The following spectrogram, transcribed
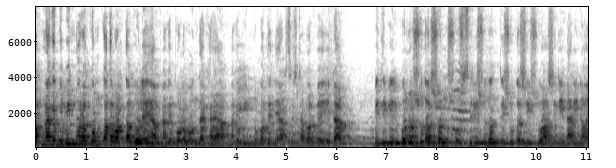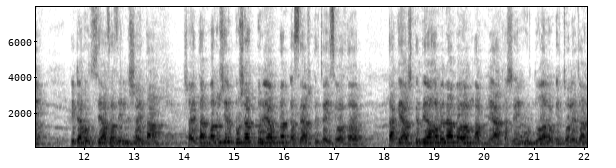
আপনাকে বিভিন্ন রকম কথাবার্তা বলে আপনাকে প্রলোভন দেখায়, আপনাকে ভিন্ন পথে নেওয়ার চেষ্টা করবে। এটা পৃথিবীর কোন সুদর্শন সুশ্রী সুদন্তী সুকসী সুহাসিনী নারী নয়। এটা হচ্ছে আজাজিল শয়তান। শয়তান মানুষের পোশাক পরে আপনার কাছে আসতে চাইছে, অতএব তাকে আসতে দেওয়া হবে না, বরং আপনি আকাশে উর্দু আলোকে চলে যান।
